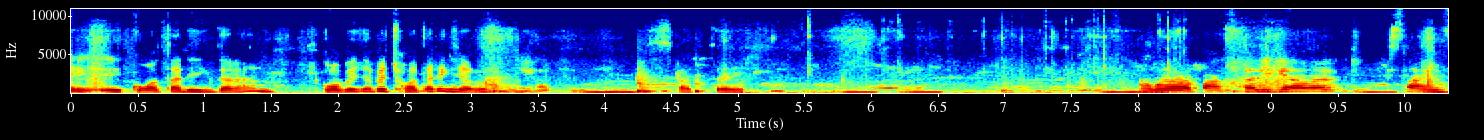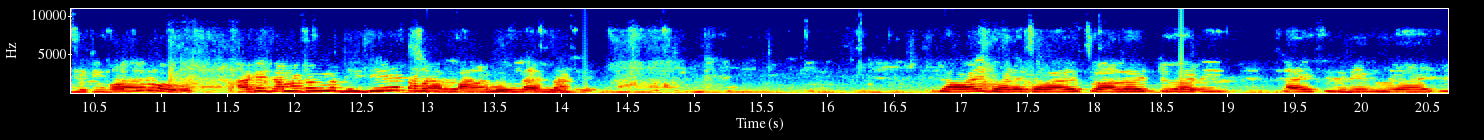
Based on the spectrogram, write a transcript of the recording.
এই এই ক তারিখ দাঁড়ান। কবে যাবে? ছ তারিখ যাবে? সাত তারিখ। আমার আবার পাঁচ তারিখে আবার সায়েন্স সিটি? আগে জামা কাপড় ভিজিয়ে তারপর। সবাই ঘরে সবাই চলো একটুখানি সায়েন্স সিটি ঘুরে আসি।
